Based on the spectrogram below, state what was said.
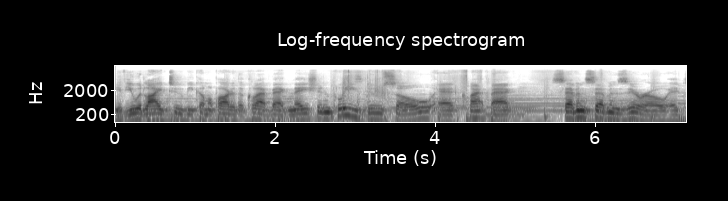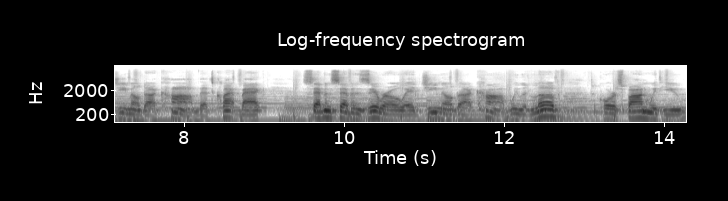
If you would like to become a part of the Clapback Nation, please do so at clapback770 at gmail.com. That's clapback770 at gmail.com. We would love to correspond with you.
